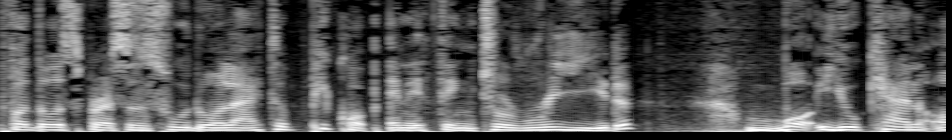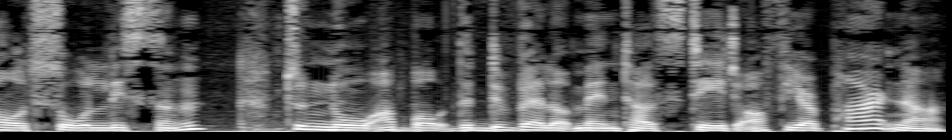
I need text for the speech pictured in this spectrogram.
for those persons who don't like to pick up anything to read. but you can also listen to know about the developmental stage of your partner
